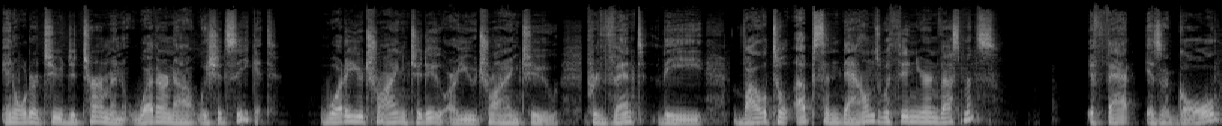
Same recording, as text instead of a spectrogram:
in order to determine whether or not we should seek it. What are you trying to do? Are you trying to prevent the volatile ups and downs within your investments? If that is a goal,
